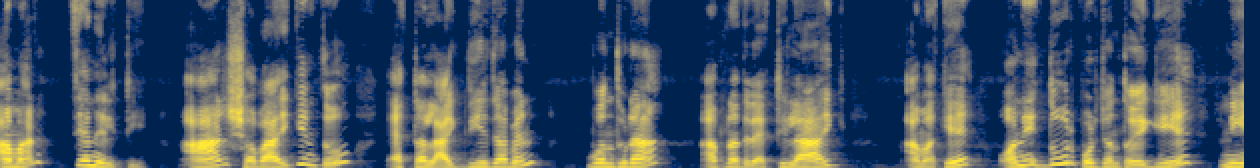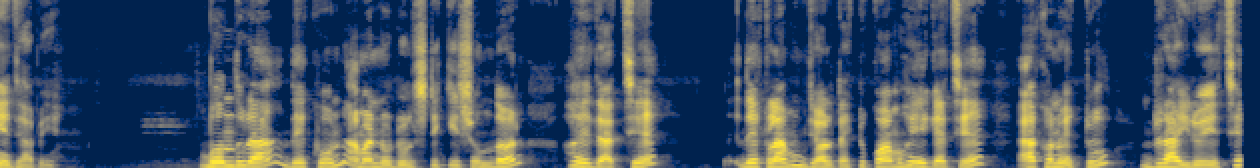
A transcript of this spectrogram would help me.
আমার চ্যানেলটি আর সবাই কিন্তু একটা লাইক দিয়ে যাবেন। বন্ধুরা, আপনাদের একটি লাইক আমাকে অনেক দূর পর্যন্ত এগিয়ে নিয়ে যাবে। বন্ধুরা, দেখুন আমার নুডলসটি কি সুন্দর হয়ে যাচ্ছে। দেখলাম জলটা একটু কম হয়ে গেছে, এখনও একটু ড্রাই রয়েছে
